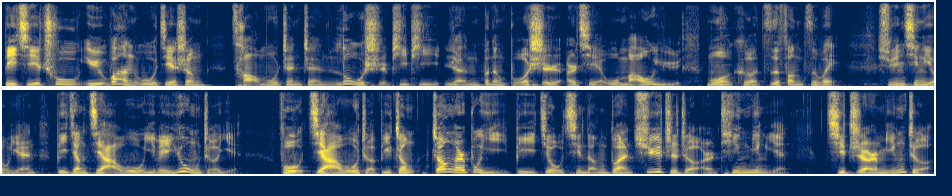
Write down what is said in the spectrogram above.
彼其出与万物皆生，草木蓁蓁，鹿屎披披，人不能博视，而且无毛羽，墨客自奉自卫。荀卿有言：“必将假物以为用者也。夫假物者必争，争而不已，必就其能断曲直者而听命焉。其智而明者，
